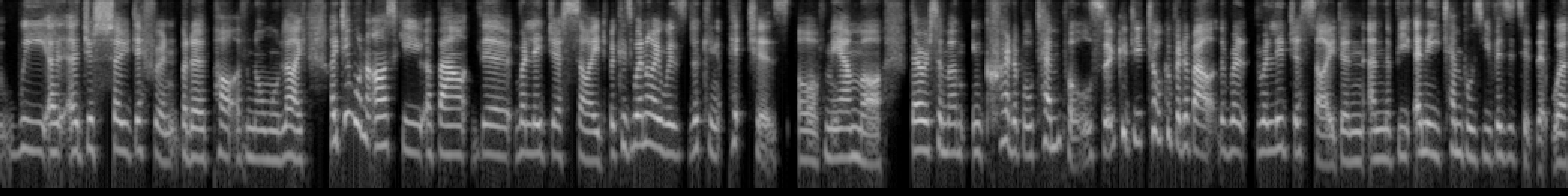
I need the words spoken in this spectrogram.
we are, are, just so different, but are part of normal life. I do want to ask you about the religious side because when I was looking at pictures of Myanmar, there are some um, incredible temples. So could you talk a bit about the re- religious side and and the be- any temples you visited that were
